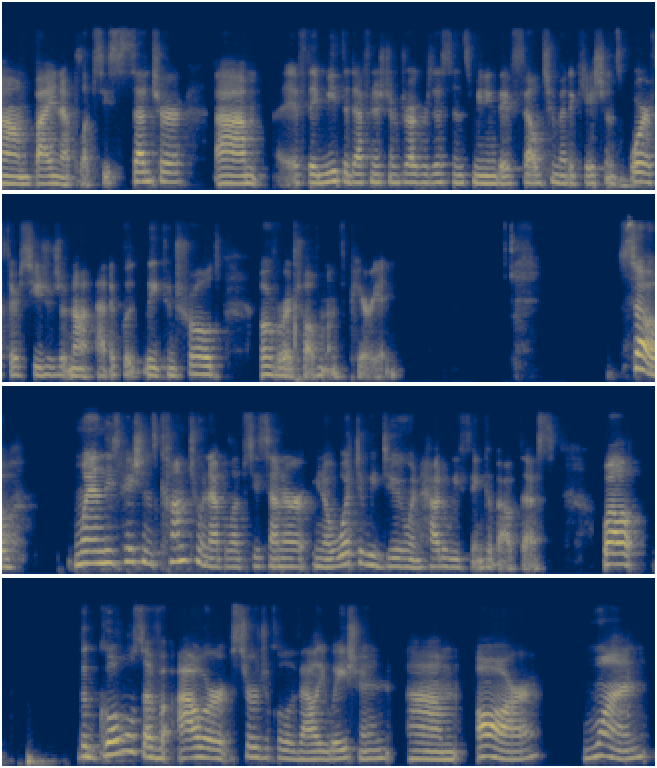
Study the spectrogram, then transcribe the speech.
um, by an epilepsy center um, if they meet the definition of drug resistance, meaning they've failed two medications, or if their seizures are not adequately controlled over a 12 month period. So, when these patients come to an epilepsy center, you know, what do we do and how do we think about this? Well, the goals of our surgical evaluation um, are one,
